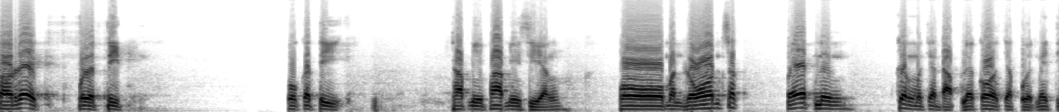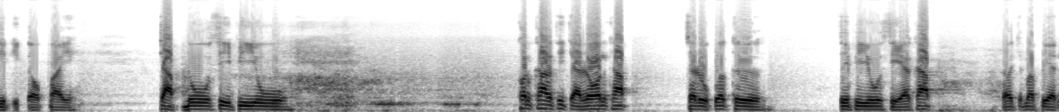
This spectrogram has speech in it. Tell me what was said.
ตอนแรกเปิดติด ปกติครับมีภาพมีเสียง พอมันร้อนสักแป๊บหนึ่งเครื่องมันจะดับแล้วก็จะเปิดไม่ติดอีกต่อไป จับดู CPU ค่อนข้างที่จะร้อนครับ สรุปก็คือ CPU เสียครับ เราจะมาเปลี่ยน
